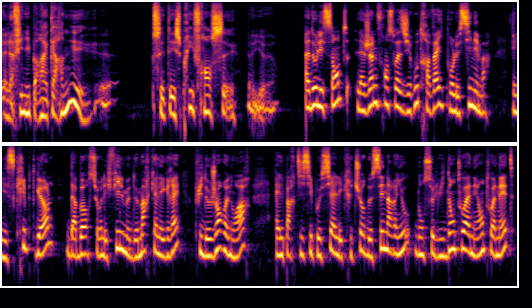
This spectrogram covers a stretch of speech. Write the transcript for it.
Elle a fini par incarner cet esprit français, d'ailleurs. Adolescente, la jeune Françoise Giroud travaille pour le cinéma. Elle est script girl, d'abord sur les films de Marc Allégret, puis de Jean Renoir. Elle participe aussi à l'écriture de scénarios, dont celui d'Antoine et Antoinette,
